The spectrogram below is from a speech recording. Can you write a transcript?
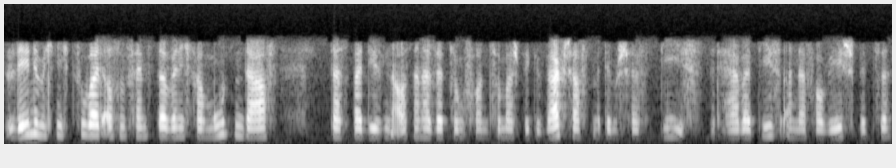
lehne mich nicht zu weit aus dem Fenster, wenn ich vermuten darf, dass bei diesen Auseinandersetzungen von zum Beispiel Gewerkschaften mit dem Chef Dies, mit Herbert Dies an der VW-Spitze,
